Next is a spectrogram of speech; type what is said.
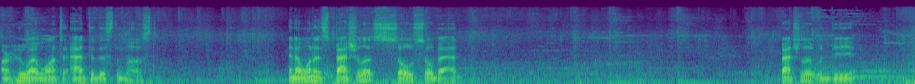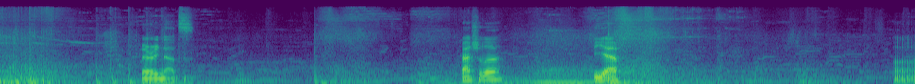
are who I want to add to this the most. And I want a spatula so, so bad. Spatula would be very nuts. Spatula, BF, uh.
